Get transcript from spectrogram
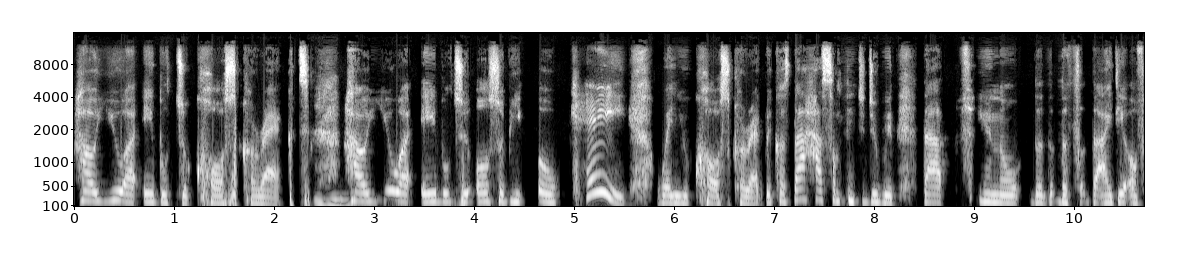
how you are able to course correct, Mhm. how you are able to also be okay when you course correct, because that has something to do with that, you know, the, the, the, the idea of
